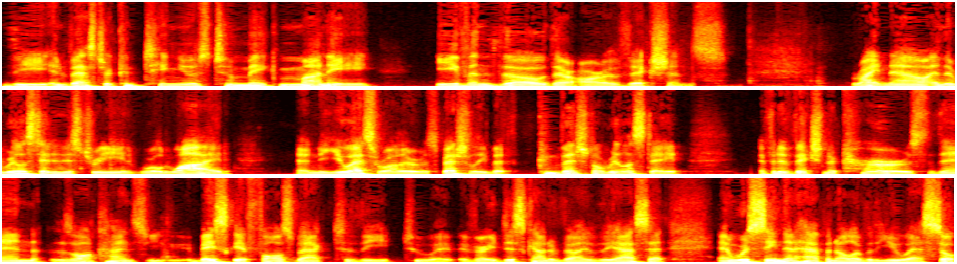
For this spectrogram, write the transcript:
the investor continues to make money even though there are evictions. Right now, in the real estate industry worldwide, and the US rather, especially, but conventional real estate, if an eviction occurs, then there's all kinds. Basically, it falls back to the to a, a, very discounted value of the asset, and we're seeing that happen all over the U.S. So,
